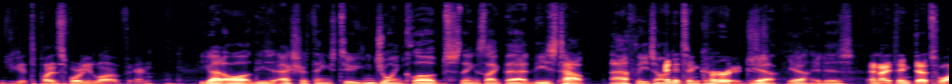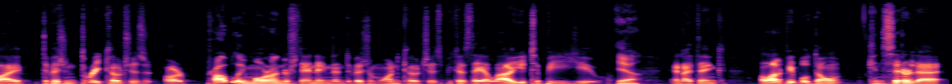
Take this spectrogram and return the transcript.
You get to play the sport you love, and you got all these extra things too. You can join clubs, things like that. These Yeah. Athletes on and it's encouraged. Yeah, yeah, it is. And I think that's why Division three coaches are probably more understanding than Division one coaches because they allow you to be you. Yeah, And I think a lot of people don't consider that,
